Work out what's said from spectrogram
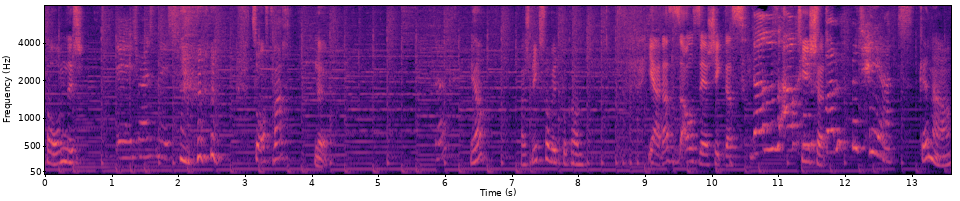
Warum nicht? Äh, ich weiß nicht. So oft wach? Nö. Ja? Hast nichts von mitbekommen? Ja, das ist auch sehr schick, das. Das ist auch T-Shirt. mit Herz. Genau.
